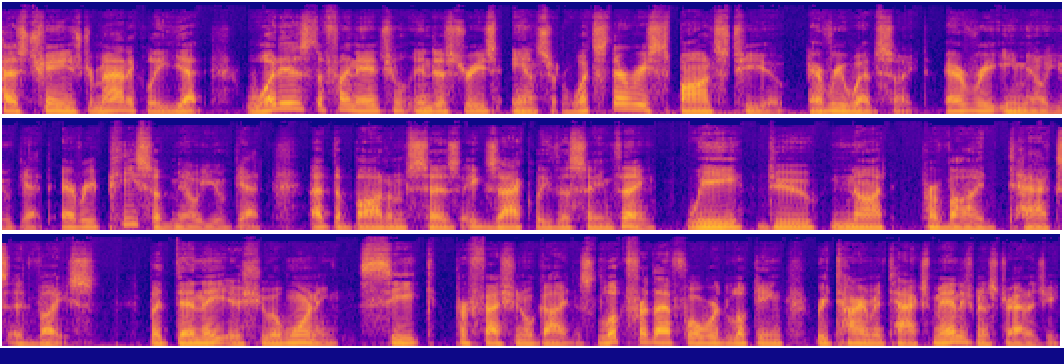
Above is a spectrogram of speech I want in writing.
has changed dramatically. Yet, what is the financial industry's answer? What's their response to you? Every website, every email you get, every piece of mail you get at the bottom says exactly the same thing. We do not provide tax advice. But then they issue a warning seek professional guidance. Look for that forward looking retirement tax management strategy.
